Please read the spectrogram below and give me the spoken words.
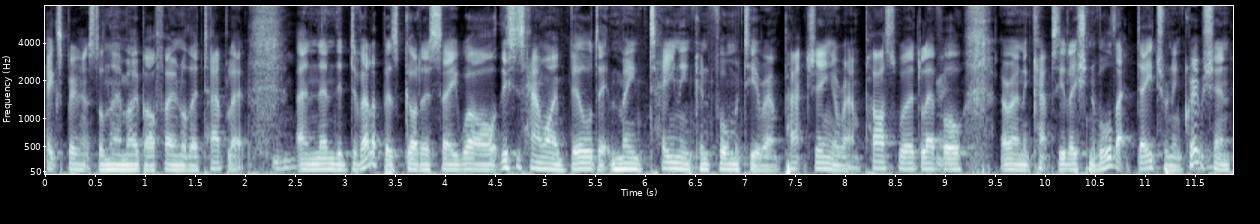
experienced on their mobile phone or their tablet. Mm-hmm. And then the developer's got to say, well, this is how I build it, maintaining conformity around patching, around password level, right. around encapsulation of all that data and encryption.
